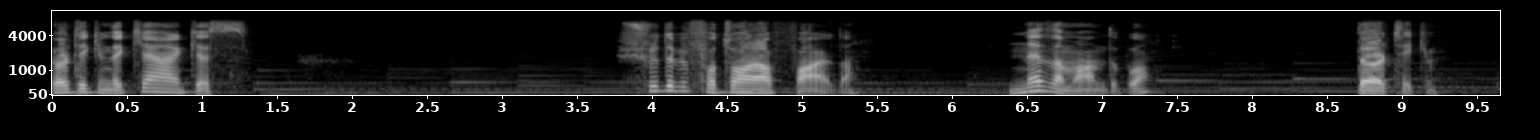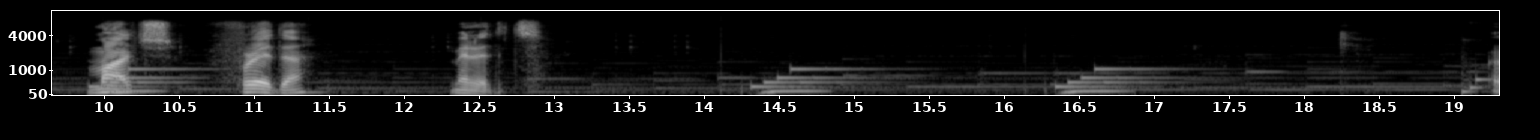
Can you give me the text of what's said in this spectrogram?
4 Ekim'deki herkes. Şurada bir fotoğraf vardı. Ne zamandı bu? 4 Ekim. March, Fred'e, Meredith. Ee,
